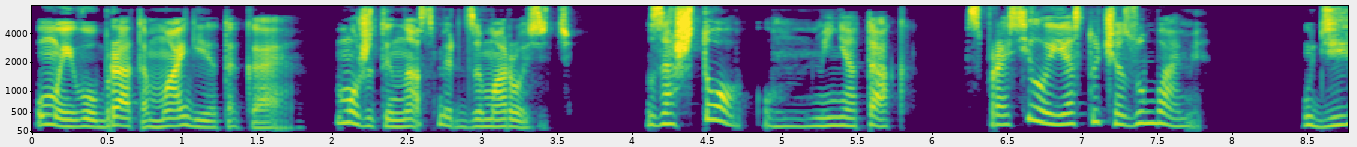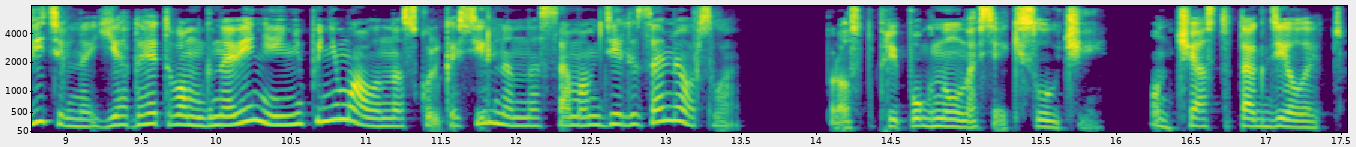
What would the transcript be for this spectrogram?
У моего брата магия такая, может и насмерть заморозить». «За что он меня так?» — спросила я, стуча зубами. Удивительно, я до этого мгновения и не понимала, насколько сильно на самом деле замерзла. Просто припугнул на всякий случай. Он часто так делает.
